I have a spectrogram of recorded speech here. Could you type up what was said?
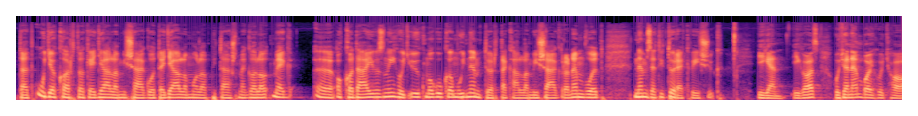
Tehát úgy akartak egy államiságot, egy államalapítást meg, meg akadályozni, hogy ők maguk amúgy nem törtek államiságra, nem volt nemzeti törekvésük. Igen, igaz. Hogyha nem baj, hogyha,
